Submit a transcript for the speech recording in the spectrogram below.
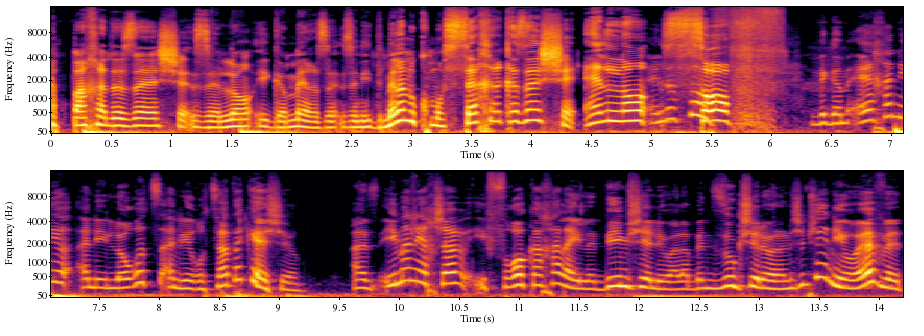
הפחד הזה שזה לא ייגמר, זה, זה נדמה לנו כמו סכר כזה שאין לו, לו סוף. סוף. וגם איך אני, אני לא רוצה, אני רוצה את הקשר. אז אם אני עכשיו אפרוק ככה לילדים שלי, או על הבן זוג שלי, או על אנשים שאני אוהבת,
